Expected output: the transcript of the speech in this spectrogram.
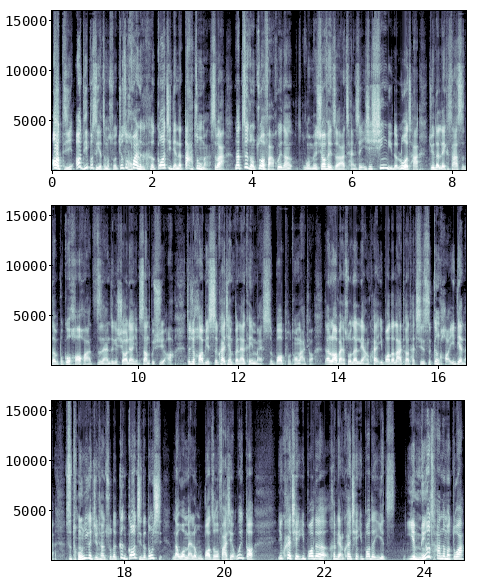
奥迪，奥迪不是也这么说，就是换了个壳高级点的大众嘛，是吧？那这种做法会让我们消费者啊产生一些心理的落差，觉得雷克萨斯的不够豪华，自然这个销量也上不去啊。这就好比十块钱本来可以买十包普通辣条，但老板说呢，两块一包的辣条它其实是更好一点的，是同一个集团出的更高级的东西。那我买了五包之后，发现味道。一块钱一包的和两块钱一包的也也没有差那么多啊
